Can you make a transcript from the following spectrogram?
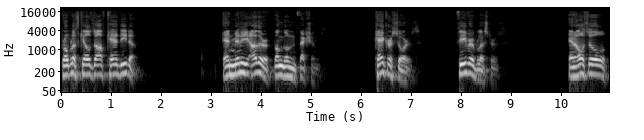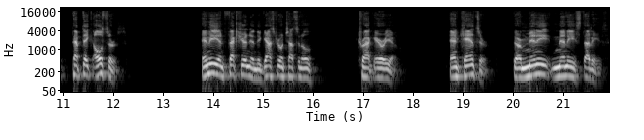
Propolis kills off candida and many other fungal infections, canker sores, fever blisters, and also peptic ulcers. Any infection in the gastrointestinal tract area and cancer. There are many, many studies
